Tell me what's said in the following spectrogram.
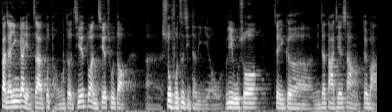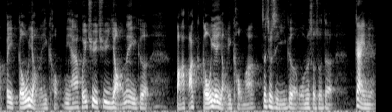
大家应该也在不同的阶段接触到，呃，说服自己的理由，例如说这个你在大街上，对吧？被狗咬了一口，你还回去去咬那个，把把狗也咬一口吗？这就是一个我们所说的概念，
